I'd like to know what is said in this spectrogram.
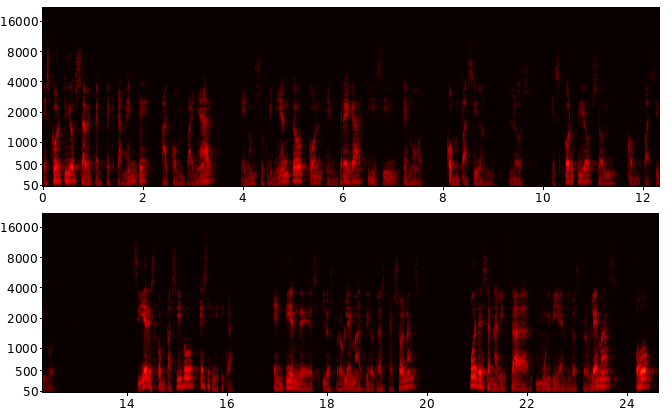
Escorpio sabe perfectamente acompañar, en un sufrimiento con entrega y sin temor. Compasión. Los Escorpio son compasivos. Si eres compasivo, ¿qué significa? ¿Entiendes los problemas de otras personas? ¿Puedes analizar muy bien los problemas? ¿O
